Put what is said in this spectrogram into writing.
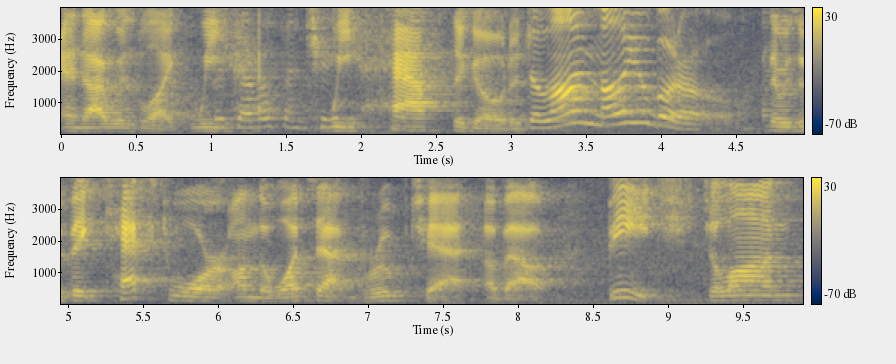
and I was like, we, For several ha- centuries. we have to go to Jalan Malioboro. there was a big text war on the WhatsApp group chat about beach, Jalan,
